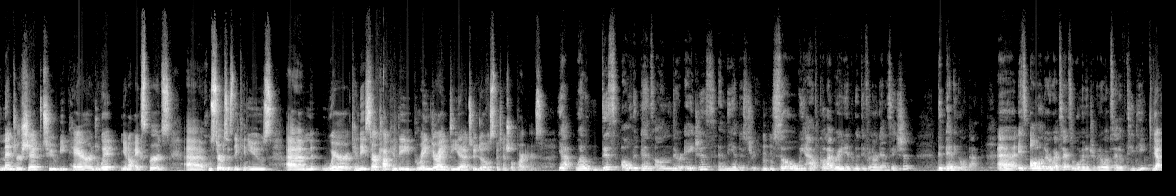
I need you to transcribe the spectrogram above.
mentorship to be paired with you know experts uh, whose services they can use, um, where can they start? How can they bring their idea to those potential partners? Yeah, well, this all depends on their ages and the industry. Mhm. So we have collaborated with different organizations depending on that. Uh, it's all on their website, so Women Entrepreneur website of TD. Yeah.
